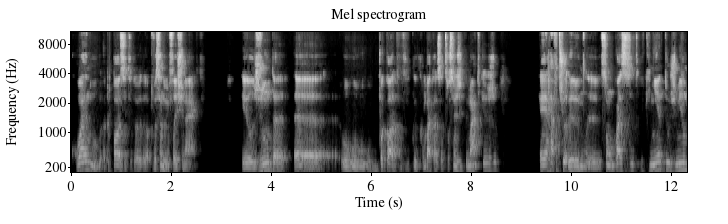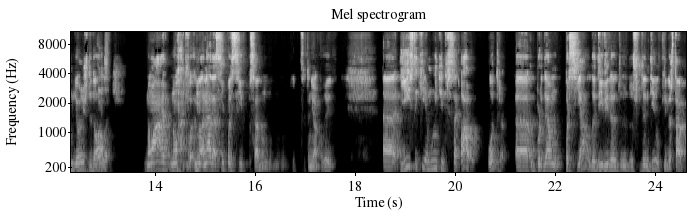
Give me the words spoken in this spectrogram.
quando, a propósito da, aprovação do Inflation Act, ele junta uh, o, o, pacote de combate às alterações climáticas é, uh, são quase 500 mil milhões de dólares. Não há, não há, não há nada assim parecido passado que tenha ocorrido. Uh, e isto aqui é muito interessante. Oh, outra, uh, o perdão parcial da dívida do, do, estudantil, que ainda está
